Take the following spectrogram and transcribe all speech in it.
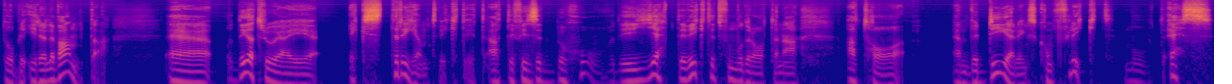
då blir irrelevanta. Eh, och det tror jag är extremt viktigt, att det finns ett behov. Det är jätteviktigt för Moderaterna att ha en värderingskonflikt mot S.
